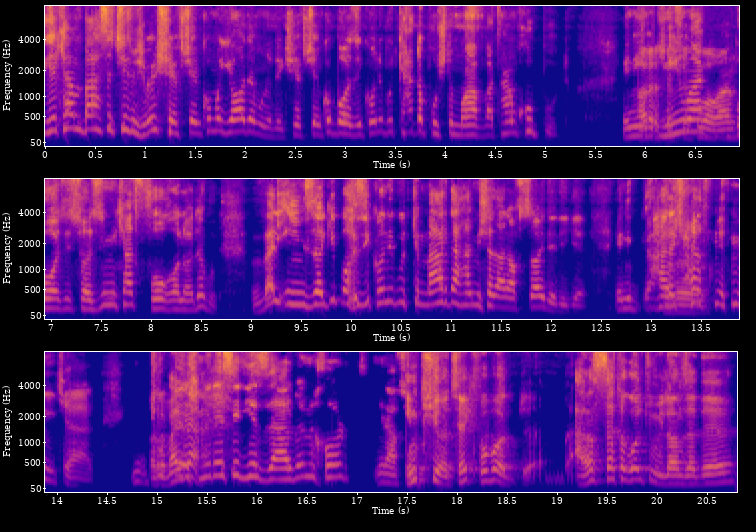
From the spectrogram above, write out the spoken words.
یکم بحث چیز میشه. ببین شفچنکو ما یادمونه دیگه. شفچنکو بازیکنی بود که حتی پشت محوطه هم خوب بود. یعنی آره، میومد. بازی سازی می‌کرد فوق العاده بود. ولی اینزاگی بازیکنی بود که مرد همیشه در آفساید دیگه. یعنی حرکت آره. نمی‌کرد. آره، ولی توپش نه. می‌رسید یه ضربه می‌خورد می‌رفت این پیاتک بابا الان سه تا گل تو میلان زده.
